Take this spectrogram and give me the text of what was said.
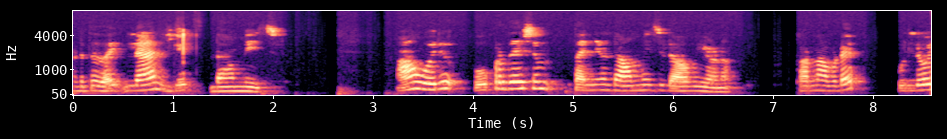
അടുത്തതായി ലാൻഡ് ഗെറ്റ്സ് ഡാമേജ് ആ ഒരു ഭൂപ്രദേശം തന്നെ ഡാമേജ്ഡ് ആവുകയാണ്. കാരണം അവിടെ പുല്ലോ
